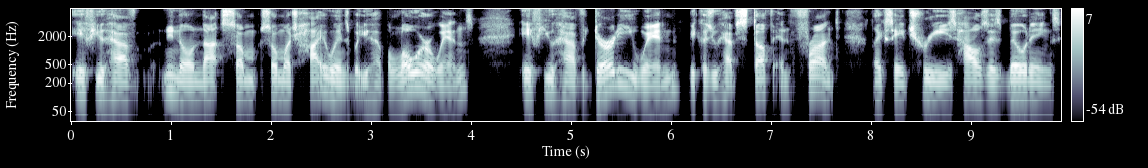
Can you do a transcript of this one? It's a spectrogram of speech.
If you have, you know, not some so much high winds, but you have lower winds, if you have dirty wind because you have stuff in front, like say trees, houses, buildings,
